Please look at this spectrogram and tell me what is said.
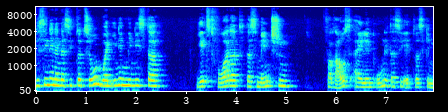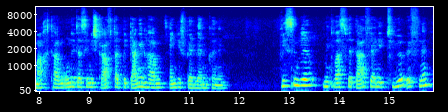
Wir sind in einer Situation, wo ein Innenminister jetzt fordert, dass Menschen vorauseilend, ohne dass sie etwas gemacht haben, ohne dass sie eine Straftat begangen haben, eingesperrt werden können. Wissen wir, mit was wir da für eine Tür öffnen?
